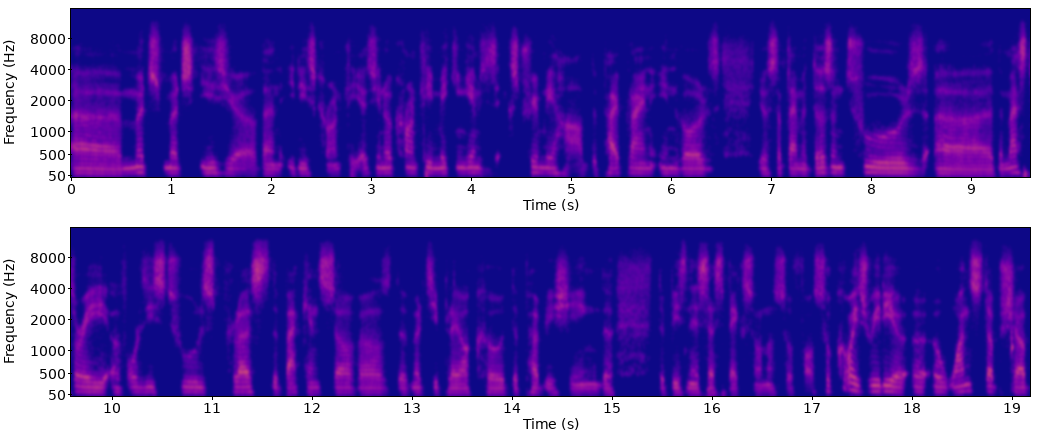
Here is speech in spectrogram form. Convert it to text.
uh, much much easier than it is currently. As you know currently making games is extremely hard. The pipeline involves you know sometimes a dozen tools uh, the mastery of all these tools plus the backend servers the multiplayer code the publishing the the business aspects so on and so forth. So core is really a, a one-stop shop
